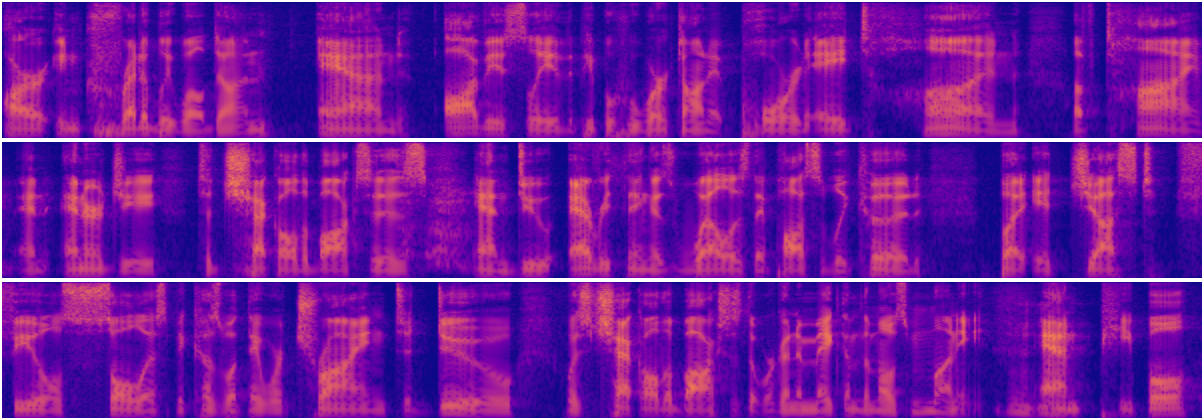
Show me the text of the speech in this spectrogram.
are incredibly well done. And obviously, the people who worked on it poured a ton of time and energy to check all the boxes and do everything as well as they possibly could. But it just feels soulless because what they were trying to do was check all the boxes that were going to make them the most money. Mm-hmm. And people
